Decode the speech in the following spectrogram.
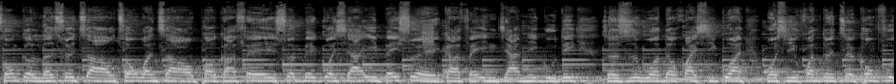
冲个冷水澡，冲完澡泡咖啡，顺便灌下一杯水，咖啡因加尼古丁，这是我的坏习惯。我喜欢对着空腹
